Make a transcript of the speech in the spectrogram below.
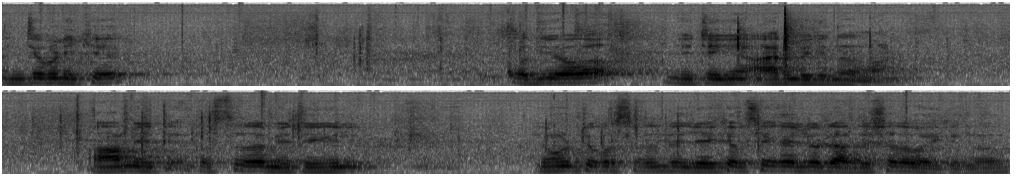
അഞ്ച് മണിക്ക് പൊതുയോഗ മീറ്റിംഗ് ആരംഭിക്കുന്നതുമാണ്. ആ മീറ്റിംഗ് പ്രസ്തുത മീറ്റിങ്ങിൽ unit president Jacob C Kallur അധ്യക്ഷത വഹിക്കുന്നതും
